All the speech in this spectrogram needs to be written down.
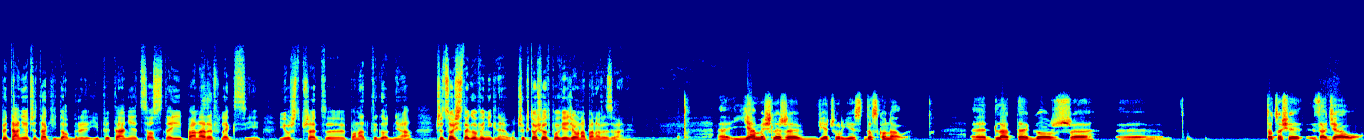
pytanie, czy taki dobry i pytanie, co z tej pana refleksji już sprzed e, ponad tygodnia, czy coś z tego wyniknęło? Czy ktoś odpowiedział na pana wezwanie? Ja myślę, że wieczór jest doskonały. Dlatego, że to, co się zadziało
